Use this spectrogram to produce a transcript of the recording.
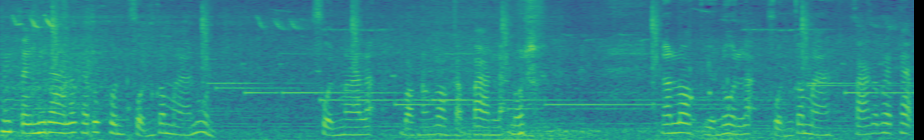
ไม่ไปไม่ได้แล้วค่ะทุกคนฝนก็มานู่น ฝนมาละ บอกน้องลอกกลับบ้านละนู่นน้องลอกอยู่นู่นละฝนก็มา ฟ้าก็แผบ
